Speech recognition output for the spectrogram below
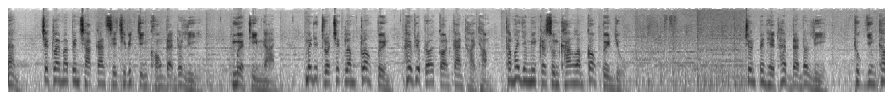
นั่น จะกลายมาเป็นฉากการเสียชีวิตจริงของแบรนดอนลี เมื่อทีมงานไม่ได้ตรวจเช็คลำกล้องปืนให้เรียบร้อยก่อนการถ่ายทำทำให้ยังมีกระสุนค้างลำกล้องปืนอยู่ จนเป็นเหตุให้แบรนดอนลีถูกยิงเข้า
